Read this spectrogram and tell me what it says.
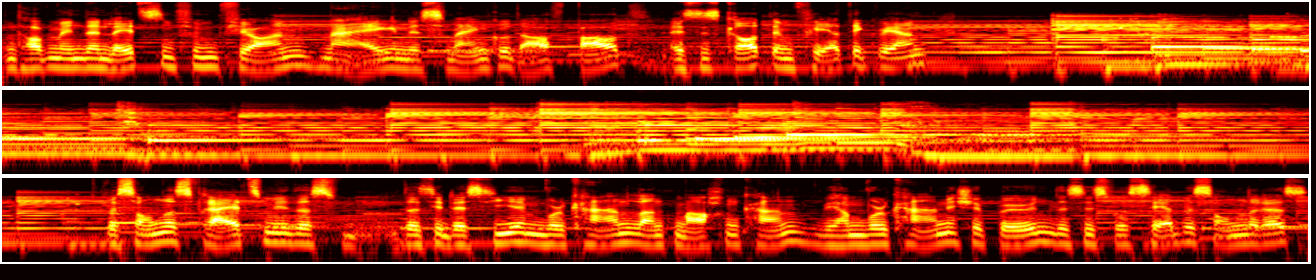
und habe mir in den letzten fünf Jahren mein eigenes Weingut aufgebaut. Es ist gerade im Fertigwerden. Besonders freut es mich, dass, dass ich das hier im Vulkanland machen kann. Wir haben vulkanische Böden, das ist was sehr Besonderes.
